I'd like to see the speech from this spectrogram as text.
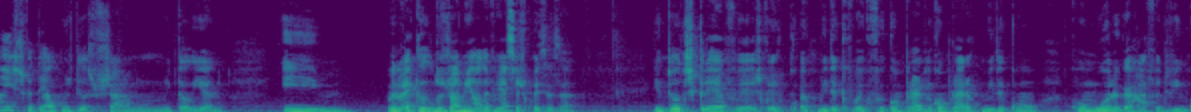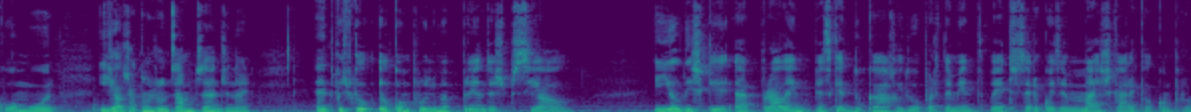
Ah, acho que até alguns deles fecharam no, no italiano. E, mas não é aquele do Jamie Oliver e essas coisas, ah? Então ele descreve a comida que foi, que foi comprar, foi comprar a comida com, com amor, a garrafa de vinho com amor. E eles já estão juntos há muitos anos, não é? Uh, depois porque ele, ele comprou-lhe uma prenda especial e ele diz que, ah, para além, penso que é do carro e do apartamento, é a terceira coisa mais cara que ele comprou.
